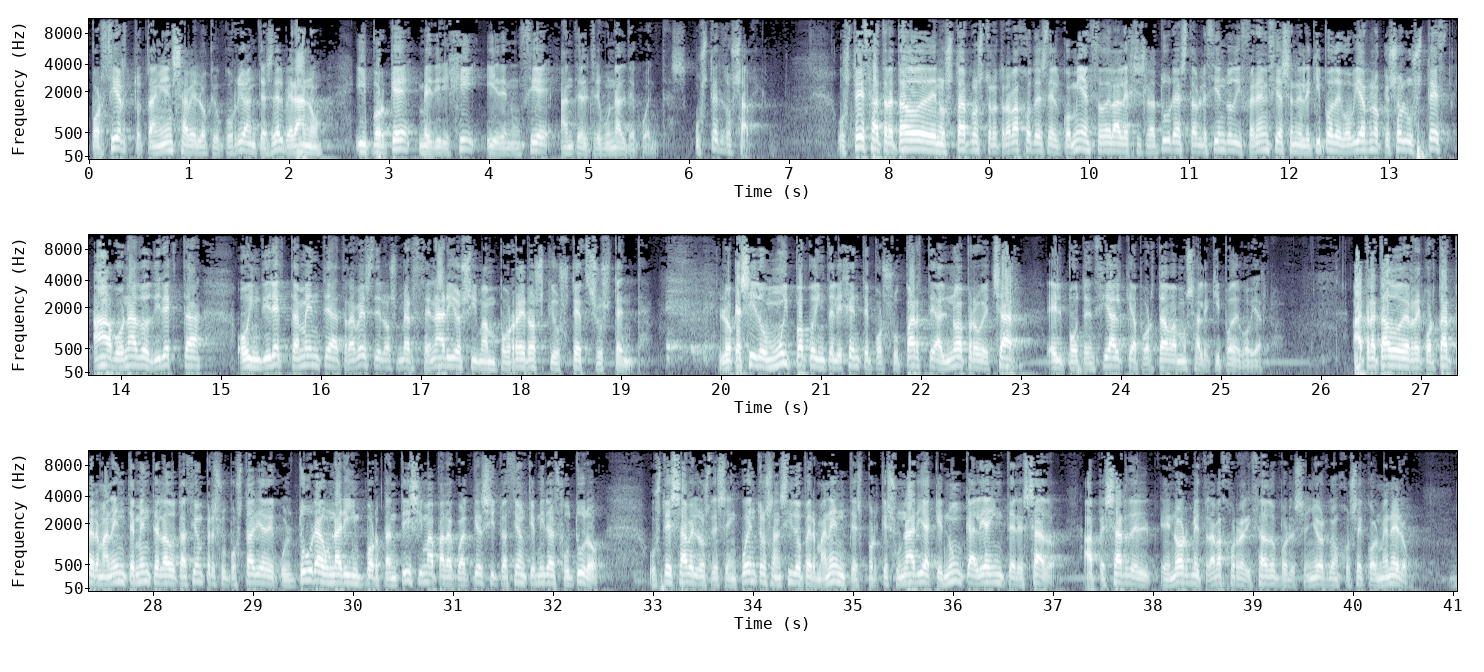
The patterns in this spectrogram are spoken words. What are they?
Por cierto, también sabe lo que ocurrió antes del verano y por qué me dirigí y denuncié ante el Tribunal de Cuentas. Usted lo sabe. Usted ha tratado de denostar nuestro trabajo desde el comienzo de la legislatura, estableciendo diferencias en el equipo de gobierno que solo usted ha abonado directa o indirectamente a través de los mercenarios y mamporreros que usted sustenta. Lo que ha sido muy poco inteligente por su parte al no aprovechar el potencial que aportábamos al equipo de gobierno. Ha tratado de recortar permanentemente la dotación presupuestaria de cultura, un área importantísima para cualquier situación que mira al futuro. Usted sabe, los desencuentros han sido permanentes porque es un área que nunca le ha interesado, a pesar del enorme trabajo realizado por el señor don José Colmenero.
